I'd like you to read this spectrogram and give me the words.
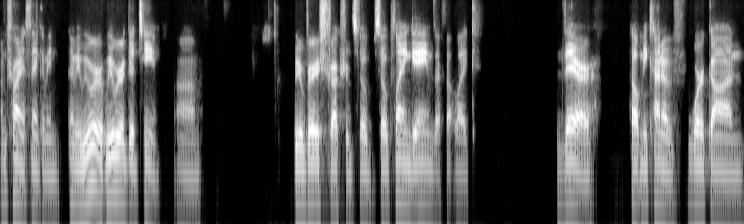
i'm trying to think i mean i mean we were we were a good team um we were very structured so so playing games i felt like there helped me kind of work on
